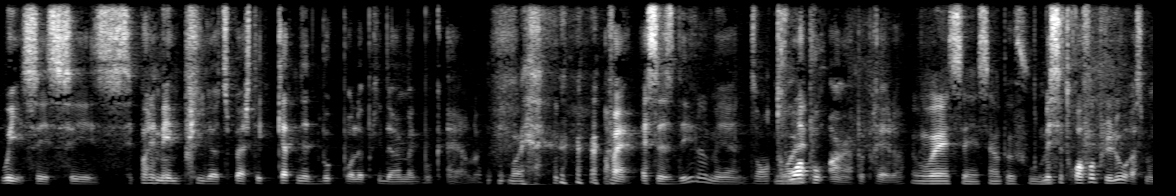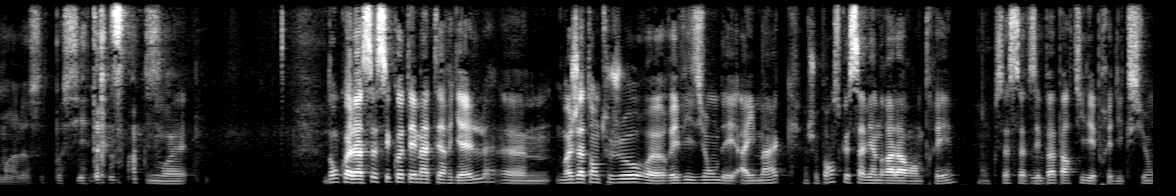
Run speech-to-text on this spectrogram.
oui, c'est c'est c'est pas les mêmes prix là. Tu peux acheter 4 netbooks pour le prix d'un MacBook Air là. Ouais. Enfin SSD là, mais euh, disons 3 Ouais. pour 1 à peu près là. Ouais, c'est c'est un peu fou. Mais c'est trois fois plus lourd à ce moment-là. C'est pas si intéressant que ça. Ouais. Donc voilà, ça c'est côté matériel. Euh, moi j'attends toujours euh, révision des iMac. Je pense que ça viendra à la rentrée. Donc ça, ça faisait Mm. pas partie des prédictions,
